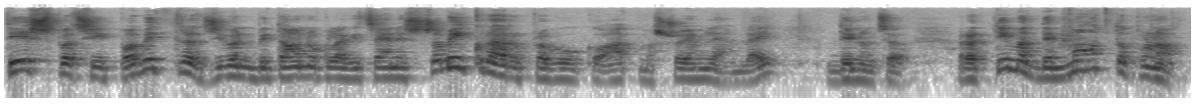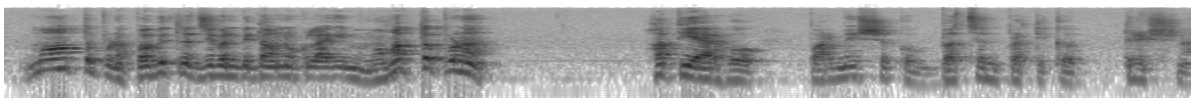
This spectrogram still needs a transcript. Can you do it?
त्यसपछि पवित्र जीवन बिताउनको लागि चाहिने सबै कुराहरू प्रभुको आत्मा स्वयंले हामीलाई दिनुहुन्छ। र तीमध्ये महत्त्वपूर्ण महत्त्वपूर्ण पवित्र जीवन बिताउनको लागि महत्त्वपूर्ण हतियार हो परमेश्वरको वचनप्रतिको तृष्णा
